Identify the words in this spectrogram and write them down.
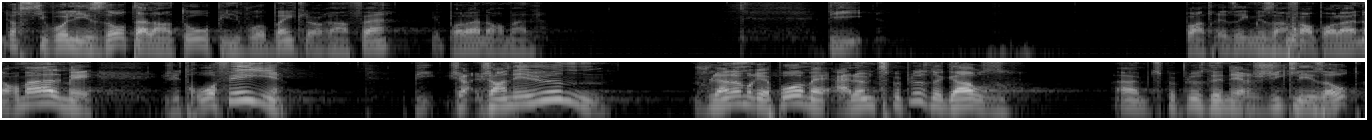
lorsqu'ils voient les autres alentours et ils voient bien que leur enfant n'a pas l'air normal. Puis, pas en train de dire que mes enfants n'ont pas l'air normal, mais j'ai trois filles. Puis j'en ai une, je ne vous la nommerai pas, mais elle a un petit peu plus de gaz, hein, un petit peu plus d'énergie que les autres.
